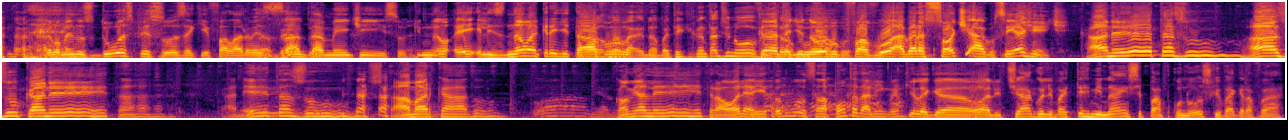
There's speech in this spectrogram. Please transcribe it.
Pelo menos duas pessoas aqui falaram tá exatamente vendo? isso, que não, é, eles não acreditavam. Então, vai, não, vai ter que cantar de novo. Canta então, de por novo, favor. por favor. Agora só Tiago, sem a gente. Caneta azul, azul caneta, caneta azul, está marcado com a minha letra, olha aí, todo mundo na ponta da língua, hein? Que legal. Olha, o Thiago ele vai terminar esse papo conosco e vai gravar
